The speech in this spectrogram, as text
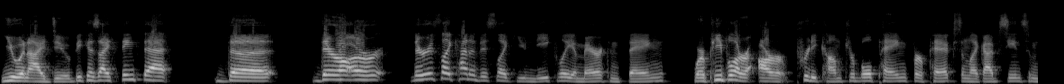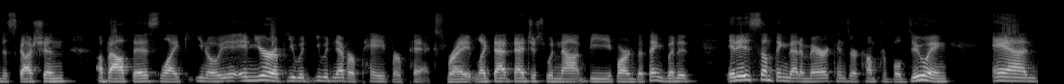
you and I do because I think that the there are there is like kind of this like uniquely American thing where people are are pretty comfortable paying for picks and like I've seen some discussion about this like you know in Europe you would you would never pay for picks right like that that just would not be part of the thing but it it is something that Americans are comfortable doing and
